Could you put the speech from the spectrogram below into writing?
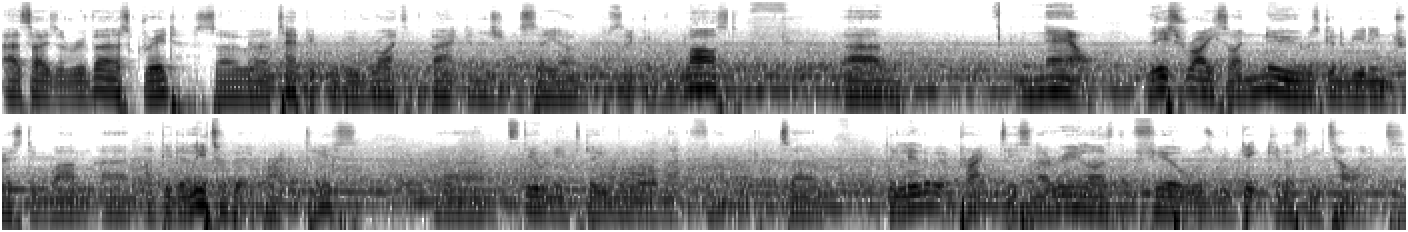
uh, so it's a reverse grid. So uh, Tepic will be right at the back. And as you can see, I'm second from last. Um, now, this race I knew was going to be an interesting one. Um, I did a little bit of practice. Um, still need to do more on that front. But, um, did a little bit of practice and I realised that fuel was ridiculously tight.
